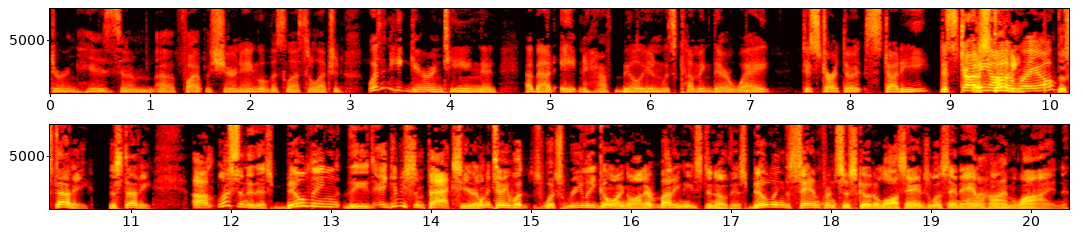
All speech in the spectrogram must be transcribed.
during his um, uh, fight with Sharron Angle this last election, wasn't he guaranteeing that about eight and a half billion was coming their way to start the study, the study, A on the rail? The study. The study. Um, listen to this. Building the. hey, give me some facts here. Let me tell you what's, what's really going on. Everybody needs to know this. Building the San Francisco to Los Angeles and Anaheim line.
